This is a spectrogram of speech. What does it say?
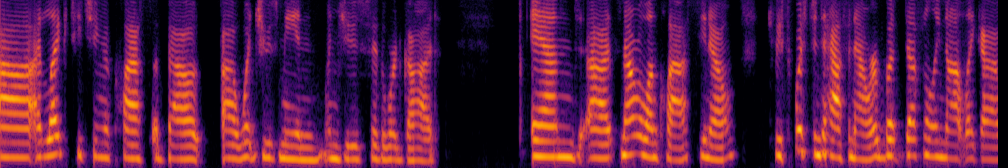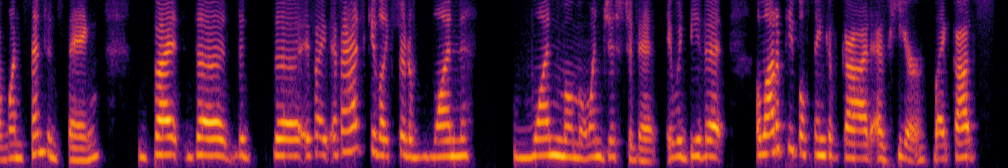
uh, I like teaching a class about uh, what Jews mean when Jews say the word God. And uh, it's an hour long class, you know, to be squished into half an hour, but definitely not like a one sentence thing. But the, the, the, if I, if I had to give like sort of one, one moment, one gist of it, it would be that a lot of people think of God as here, like God's,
